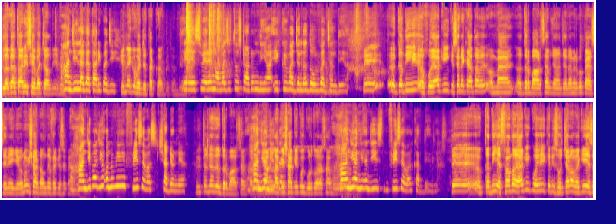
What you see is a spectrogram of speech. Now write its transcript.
ਲਗਾਤਾਰ ਹੀ ਸੇਵਾ ਚੱਲਦੀ ਹੈ ਫਿਰ? ਹਾਂਜੀ ਲਗਾਤਾਰ ਹੀ ਭਾਜੀ। ਕਿੰਨੇ ਕੁ ਵਜੇ ਤੱਕ ਕਰਦੇ ਰਹਿੰਦੇ ਇਹ ਸਵੇਰੇ 9 ਵਜੇ ਤੋਂ ਸਟਾਰਟ ਹੁੰਦੀਆਂ 1 ਵੀ ਵੱਜ ਜਾਂਦਾ 2 ਵੀ ਵੱਜ ਜਾਂਦੇ ਆ। ਤੇ ਅ, ਕਦੀ ਹੋਇਆ ਕਿ ਕਿਸੇ ਨੇ ਕਹਿਤਾ ਮੈਂ ਦਰਬਾਰ ਸਾਹਿਬ ਜਾਣਾ ਚਾਹੁੰਦਾ, ਮੇਰੇ ਕੋਲ ਪੈਸੇ ਨਹੀਂ ਹੈਗੇ, ਉਹਨੂੰ ਵੀ ਛੱਡ ਆਉਂਦੇ ਫਿਰ ਕਿਸੇ ਟਾਈਮ ਹਾਂਜੀ ਭਾਜੀ, ਉਹਨੂੰ ਵੀ ਫ੍ਰੀ ਸੇਵਾ ਛੱਡ ਆਉਂਦੇ ਆ। ਕਿ ਚਲ ਜਾਂਦੇ ਹੋ ਦਰਬਾਰ ਸਾਹਿਬ ਤੱਕ ਹਾਂਜੀ, ਹਾਂਜੀ, ਲਾਗੇ ਛਾਗੇ ਕੋਈ ਗੁਰਦੁਆਰਾ ਸਾਹਿਬ ਹਾਂਜੀ ਹਾਂਜੀ ਹਾਂਜੀ ਫ੍ਰੀ ਸੇਵਾ ਕਰਦੇ ਹਾਂ ਜੀ। ਤੇ ਕਦੀ ਇਸ ਤਰ੍ਹਾਂ ਦਾ ਹੋਇਆ ਕਿ ਕੋਈ ਕਦੀ ਸੋਚਿਆ ਨਾ ਹੋਵੇ ਕਿ ਇਸ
